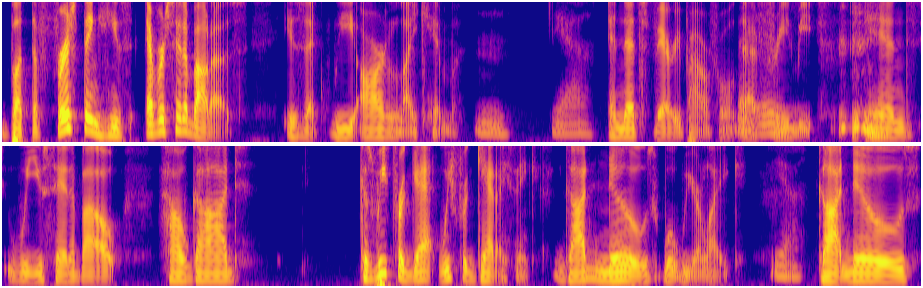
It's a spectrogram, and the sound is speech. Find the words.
But the first thing he's ever said about us is that we are like him. Mm. Yeah. And that's very powerful. That That, freed me. and what you said about how God, because we forget, we forget, I think. God knows what we are like. Yeah. God knows,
